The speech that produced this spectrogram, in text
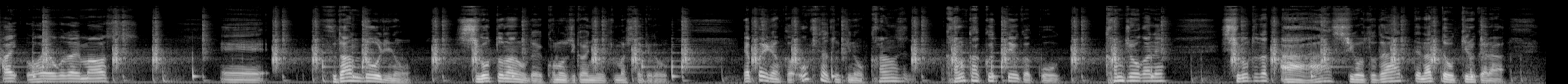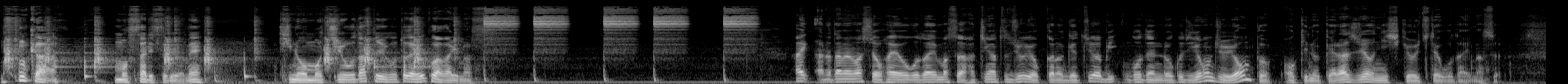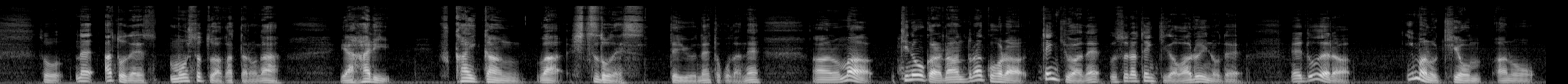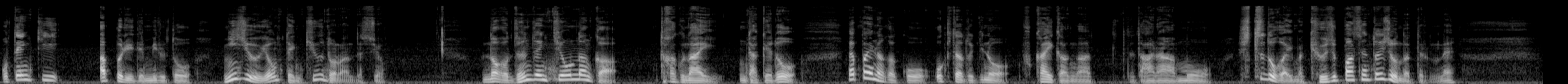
はい、おはようございます。えー、普段通りの仕事なのでこの時間に起きましたけど、やっぱりなんか起きた時の感感覚っていうかこう、感情がね、仕事だ、ああ、仕事だってなって起きるから、なんか、もっさりするよね。昨日持ちようだということがよくわかります。はい。改めましておはようございます。8月14日の月曜日午前6時44分、起き抜けラジオ西京一でございます。そう。で、あとね、もう一つ分かったのが、やはり、不快感は湿度ですっていうね、とこだね。あの、まあ、昨日からなんとなくほら、天気はね、うすら天気が悪いので、えどうやら、今の気温、あの、お天気アプリで見ると、24.9度なんですよ。なんか全然気温なんか高くないんだけど、やっぱりなんかこう、起きた時の不快感があってたら、もう、湿度が今90%以上になってるのね。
